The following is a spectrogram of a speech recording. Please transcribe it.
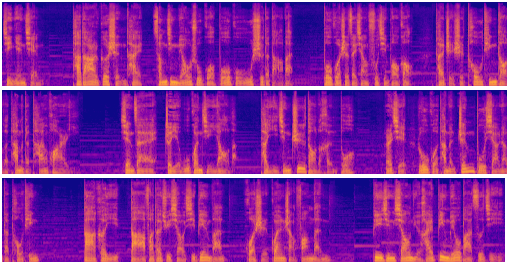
几年前，他的二哥沈泰曾经描述过博古巫师的打扮，不过是在向父亲报告，他只是偷听到了他们的谈话而已。现在这也无关紧要了，他已经知道了很多，而且如果他们真不想让他偷听，大可以打发他去小溪边玩，或是关上房门。毕竟小女孩并没有把自己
